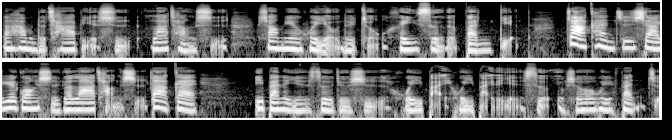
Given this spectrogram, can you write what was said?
那它们的差别是，拉长石上面会有那种黑色的斑点。乍看之下，月光石跟拉长石大概一般的颜色就是灰白灰白的颜色，有时候会泛着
